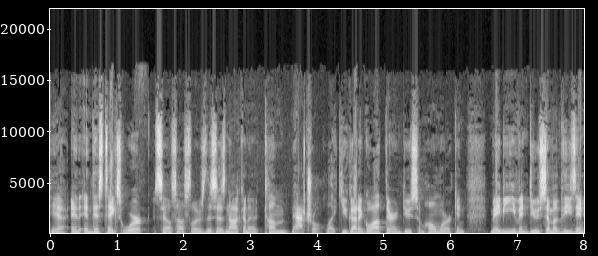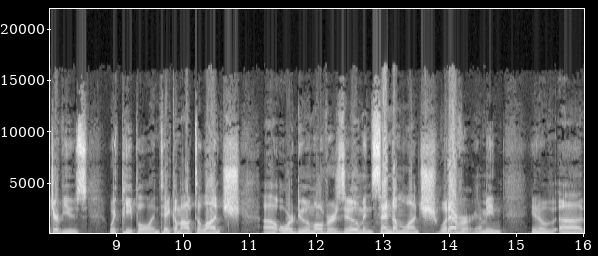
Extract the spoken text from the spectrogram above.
yeah, and, and this takes work, sales hustlers. This is not going to come natural. Like you got to go out there and do some homework and maybe even do some of these interviews with people and take them out to lunch uh, or do them over Zoom and send them lunch, whatever. I mean, you know, uh,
